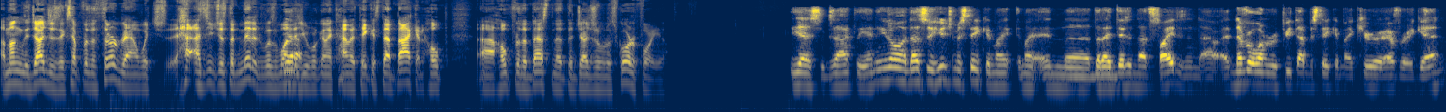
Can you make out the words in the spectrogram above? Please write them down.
among the judges except for the third round, which, as you just admitted, was one yeah. that you were going to kind of take a step back and hope uh, hope for the best and that the judges would have scored it for you. Yes, exactly, and you know that's a huge mistake in my in my in uh, that I did in that fight, and I, I never want to repeat that mistake in my career ever again.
